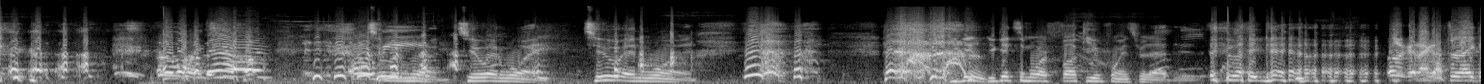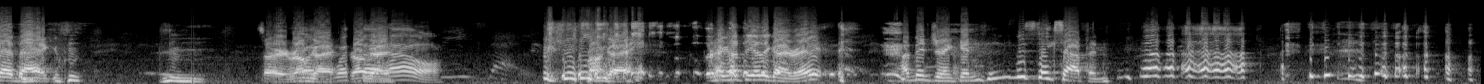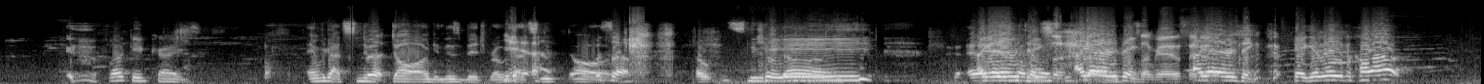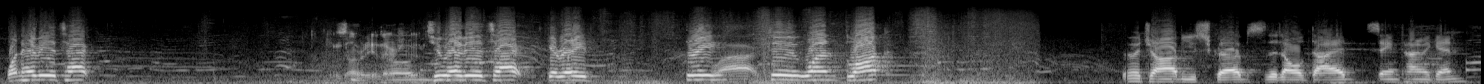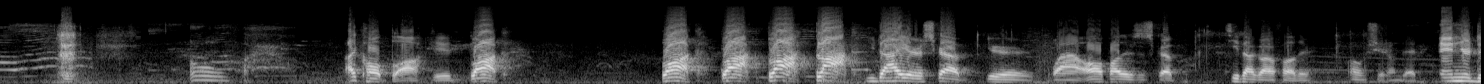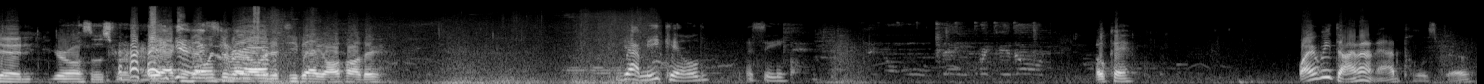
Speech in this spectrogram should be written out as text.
Come on now! Oh, Two we- and one. Two and one. Two and one. You get, you get some more fuck you points for that, dude. like, damn. Look, and I got the right guy back. Sorry, wrong What- guy. What wrong the guy. hell? Wrong guy. But I got the other guy, right? I've been drinking. Mistakes happen. Fucking Christ. And we got Snoop Look. Dogg in this bitch, bro. We Yeah. got Snoop Dogg. What's up? Oh, Snoop. Dogg. I got everything. What's I got everything. What's guys? I got everything. Okay, get ready for call out. One heavy attack, He's already in there. Oh, Dogg. two heavy attack. Get ready. Three, Block. two, one, block. Good job, you scrubs that all died same time again. Oh, I call it block, dude. Block. Block, block, block, block. You die, you're a scrub. You're wow. All father's a scrub. Teabag all father. Oh shit, I'm dead. And you're dead. You're also screwed. Yeah, because I went to run scrub. over to Teabag all father. you got me killed. I see. Okay. Why are we dying on ad pulls, bro?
